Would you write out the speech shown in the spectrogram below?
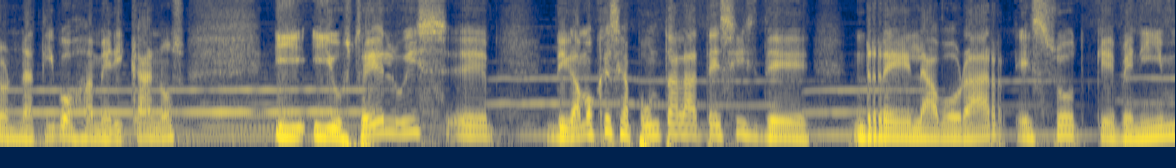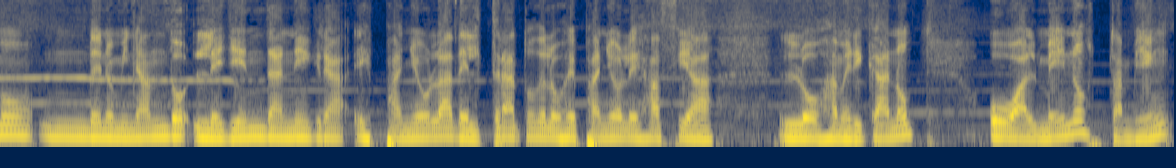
Los nativos americanos. Y, usted, Luis, eh, digamos que se apunta a la tesis de reelaborar eso que venimos denominando leyenda negra española del trato de los españoles hacia los americanos o al menos también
